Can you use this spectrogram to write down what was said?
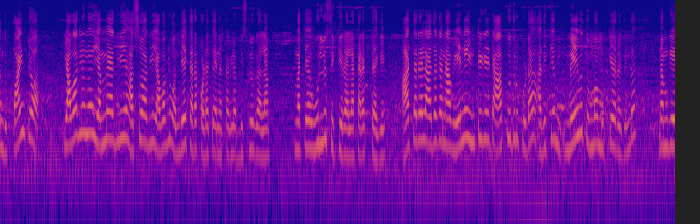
ಒಂದು ಪಾಯಿಂಟು ಯಾವಾಗ್ಲೂ ಎಮ್ಮೆ ಆಗಲಿ, ಹಸು ಆಗಲಿ, ಯಾವಾಗಲೂ ಒಂದೇ ಥರ ಕೊಡತ್ತೆ ಅನ್ನೋಕ್ಕಾಗಲ್ಲ, ಬಿಸಿಲುಗಾಲ ಮತ್ತು ಹುಲ್ಲು ಸಿಕ್ಕಿರಲ್ಲ ಕರೆಕ್ಟಾಗಿ ಆ ಥರ ಎಲ್ಲ ಆದಾಗ ನಾವು ಏನೇ ಇಂಟಿಗ್ರೇಟ್ ಹಾಕಿದ್ರೂ ಕೂಡ ಅದಕ್ಕೆ ಮೇವು ತುಂಬ ಮುಖ್ಯ ಇರೋದ್ರಿಂದ ನಮಗೆ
